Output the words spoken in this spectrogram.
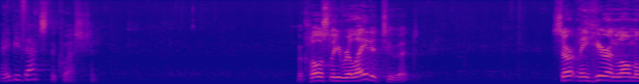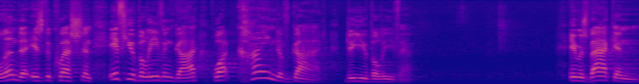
Maybe that's the question. But closely related to it, certainly here in Loma Linda, is the question if you believe in God, what kind of God do you believe in? It was back in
